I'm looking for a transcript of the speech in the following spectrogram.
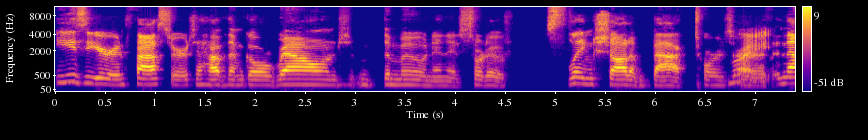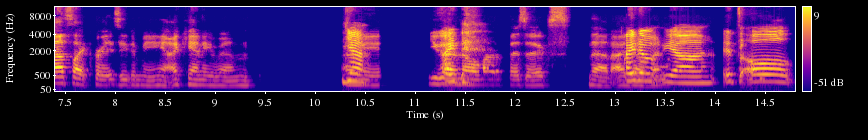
easier and faster to have them go around the moon, and it sort of slingshot them back towards Right. Earth, and that's like crazy to me. I can't even. I Yeah. mean, you gotta I- know a lot of physics that I I don't. don't, yeah. It's all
